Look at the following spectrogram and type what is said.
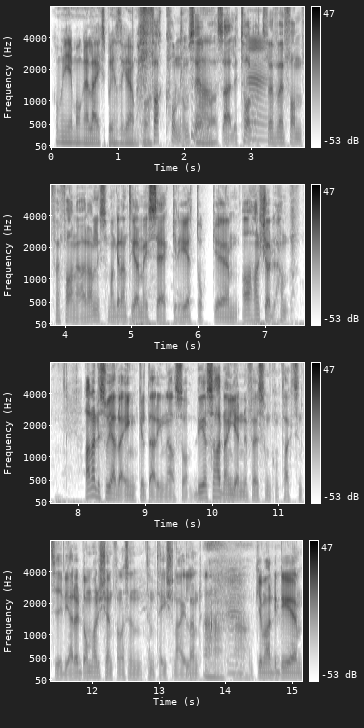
kommer ge många likes på Instagram på? Fuck honom säger jag Ja. bara, så ärligt talat. För, för, fan, för fan är han liksom? Han garanterar mig säkerhet och eh, ja, han körde, han, han hade så jävla enkelt där inne alltså. Dels så hade han Jennifer som kontakt sen tidigare, de hade känt varandra sen Temptation Island. Aha, Mm. Och jag menar, det,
